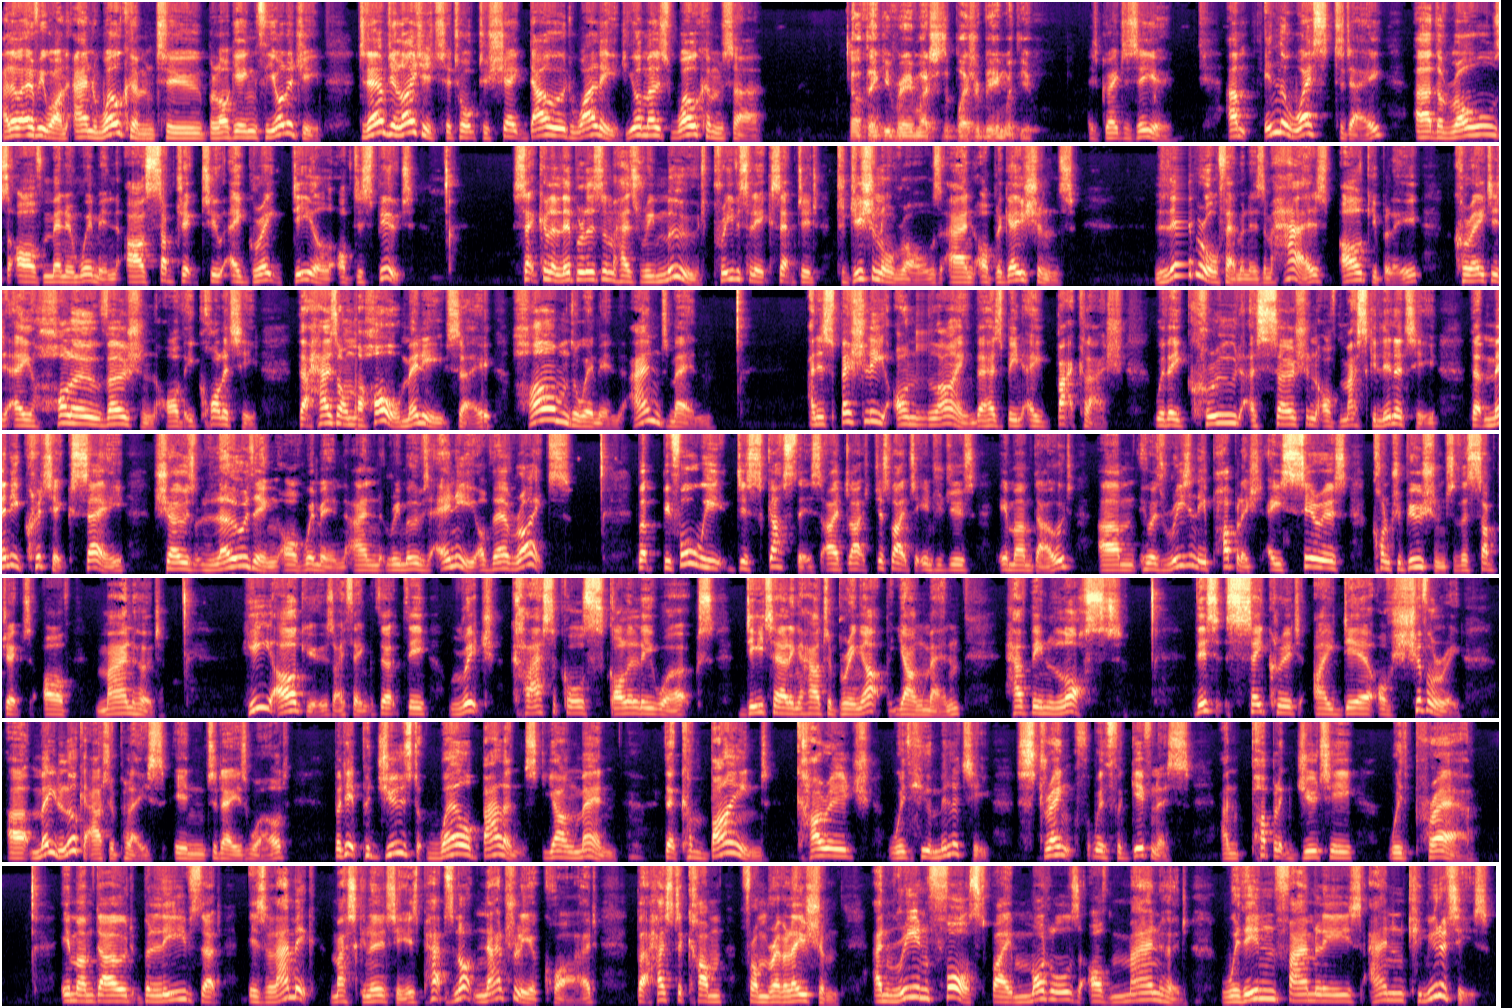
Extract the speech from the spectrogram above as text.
Hello, everyone, and welcome to Blogging Theology. Today I'm delighted to talk to Sheikh Dawud Walid. You're most welcome, sir. Oh, thank you very much. It's a pleasure being with you. It's great to see you. Um, in the West today, uh, the roles of men and women are subject to a great deal of dispute. Secular liberalism has removed previously accepted traditional roles and obligations. Liberal feminism has, arguably, created a hollow version of equality that has, on the whole, many say, harmed women and men. And especially online, there has been a backlash with a crude assertion of masculinity that many critics say shows loathing of women and removes any of their rights. But before we discuss this, I'd like just like to introduce Imam Dawud, um, who has recently published a serious contribution to the subject of manhood. He argues, I think, that the rich classical scholarly works detailing how to bring up young men have been lost. This sacred idea of chivalry uh, may look out of place in today's world, but it produced well balanced young men that combined courage with humility, strength with forgiveness, and public duty with prayer. Imam Dawud believes that Islamic masculinity is perhaps not naturally acquired, but has to come from revelation and reinforced by models of manhood within families and communities.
